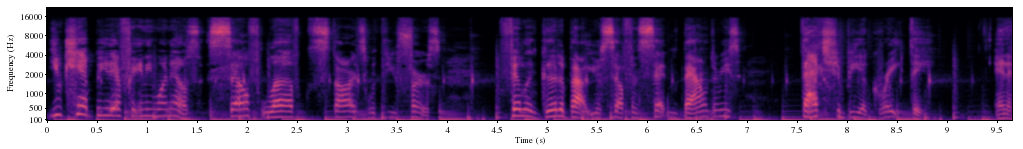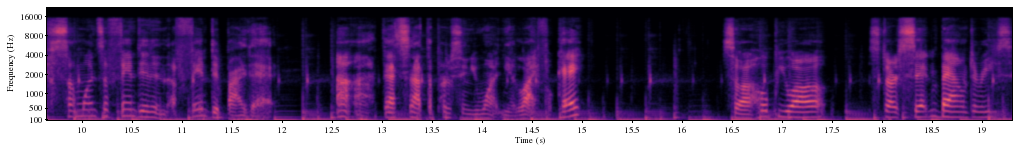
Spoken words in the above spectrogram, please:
you can't be there for anyone else. Self love starts with you first. Feeling good about yourself and setting boundaries, that should be a great thing. And if someone's offended and offended by that, uh uh-uh, uh, that's not the person you want in your life, okay? So I hope you all start setting boundaries,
